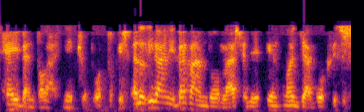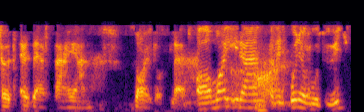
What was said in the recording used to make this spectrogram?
helyben talált népcsoportok. És ez az iráni bevándorlás egyébként nagyjából Krisztus előtt ezer táján zajlott le. A mai Irán az egy bonyolult ügy,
